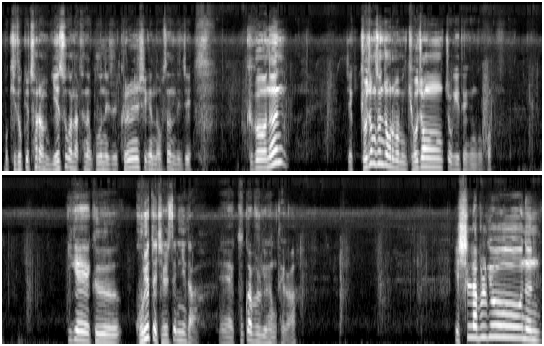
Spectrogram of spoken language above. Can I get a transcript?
뭐 기독교처럼 예수가 나타나 구원해 줄 그런 식은 없었는데 이제 그거는 이제 교정선적으로 보면 교정 쪽이 되는 거고 이게 그 고려 때 제일 셉니다. 예, 국가불교 형태가 이 신라불교는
